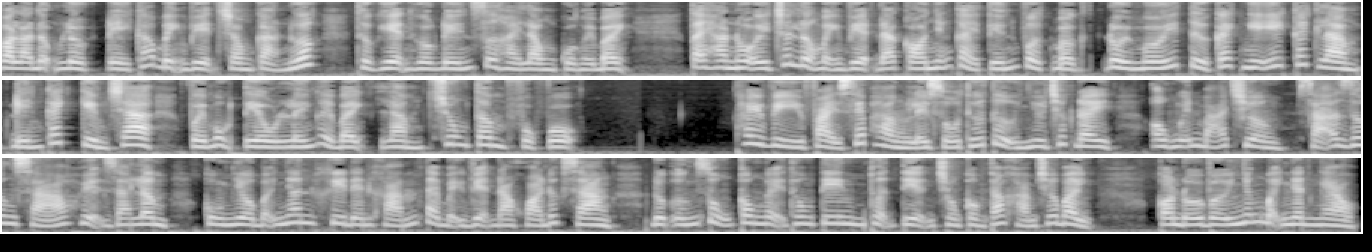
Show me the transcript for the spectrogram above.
và là động lực để các bệnh viện trong cả nước thực hiện hướng đến sự hài lòng của người bệnh. Tại Hà Nội, chất lượng bệnh viện đã có những cải tiến vượt bậc, đổi mới từ cách nghĩ, cách làm đến cách kiểm tra với mục tiêu lấy người bệnh làm trung tâm phục vụ. Thay vì phải xếp hàng lấy số thứ tự như trước đây, ông Nguyễn Bá Trường, xã Dương Xá, huyện Gia Lâm cùng nhiều bệnh nhân khi đến khám tại Bệnh viện Đa khoa Đức Giang được ứng dụng công nghệ thông tin thuận tiện trong công tác khám chữa bệnh. Còn đối với những bệnh nhân nghèo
